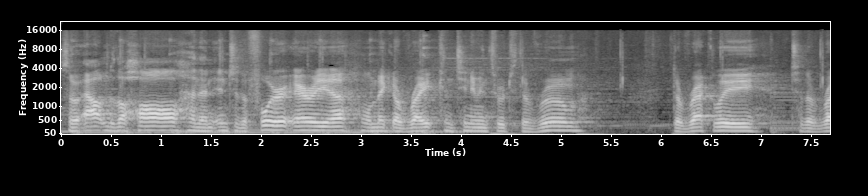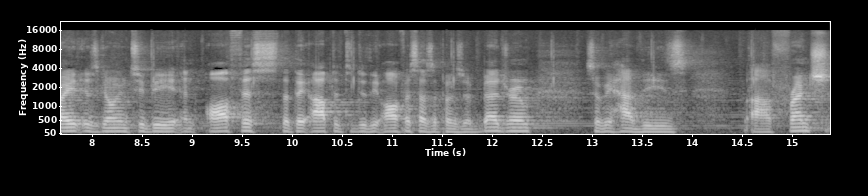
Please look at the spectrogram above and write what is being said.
So out into the hall and then into the foyer area, we'll make a right continuing through to the room. Directly to the right is going to be an office that they opted to do the office as opposed to a bedroom. So we have these uh, French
